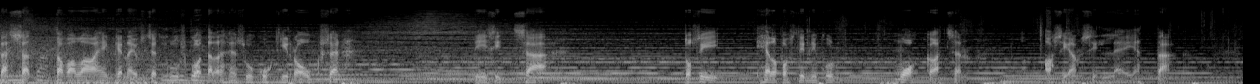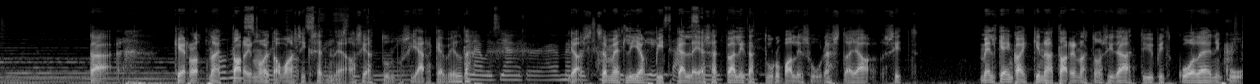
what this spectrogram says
tässä tavallaan henkenä just se, että uskoo tällaisen sukukirouksen, niin sit sä tosi helposti niin kuin muokkaat sen asian silleen, että, että kerrot näitä tarinoita vaan siksi, että ne asiat tuntuisi järkeviltä. Ja sitten sä menet liian pitkälle ja sä et välitä turvallisuudesta ja sit melkein kaikki nämä tarinat on sitä, että tyypit kuolee niin kuin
